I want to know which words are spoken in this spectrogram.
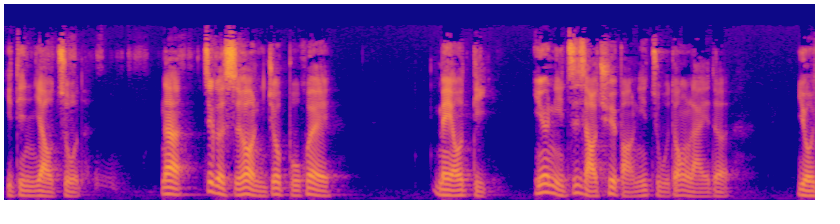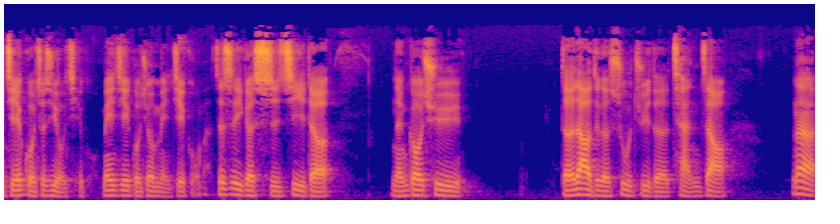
一定要做的。那这个时候你就不会没有底，因为你至少确保你主动来的有结果就是有结果，没结果就没结果嘛。这是一个实际的能够去。得到这个数据的参照，那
